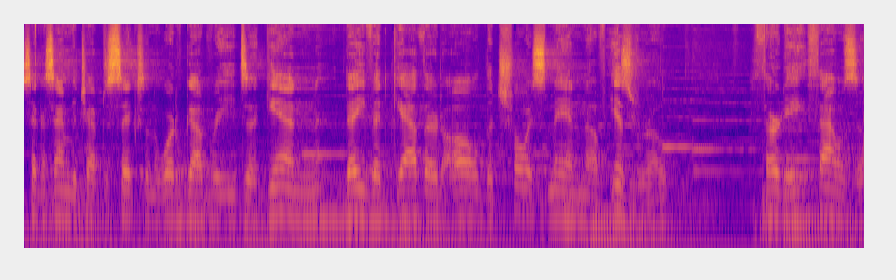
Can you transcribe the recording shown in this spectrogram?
2 Samuel chapter 6, and the Word of God reads Again, David gathered all the choice men of Israel, 30,000.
